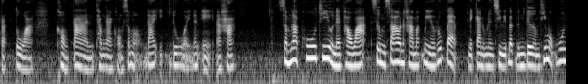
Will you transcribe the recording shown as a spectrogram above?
ปรับตัวของการทำงานของสมองได้อีกด้วยนั่นเองนะคะ สำหรับผู้ที่อยู่ในภาวะซึมเศร้านะคะ มักมีรูปแบบในการดำเนินชีวิตแบบเดิมๆ ที่หมกมุ่น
